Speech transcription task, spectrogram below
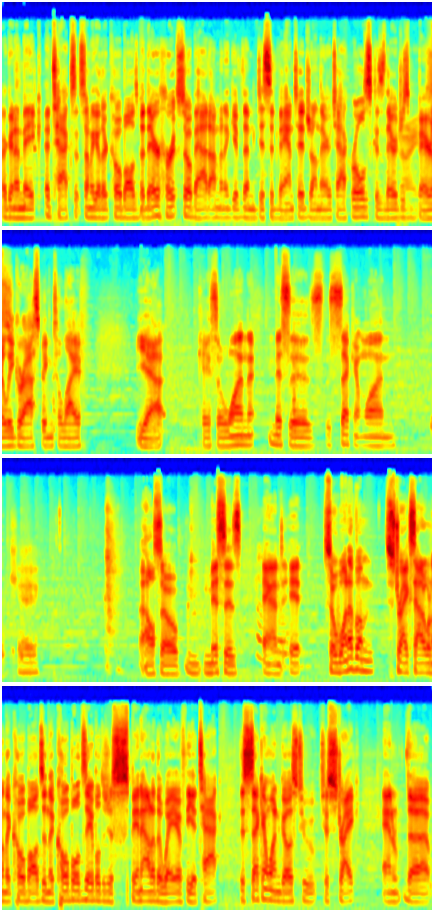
are going to make attacks at some of the other kobolds, but they're hurt so bad, I'm going to give them disadvantage on their attack rolls because they're just Nice. barely grasping to life. Yeah. Okay, so one misses. The second one, okay, also m- misses, and it. So one of them strikes out one of the kobolds, and the kobold's able to just spin out of the way of the attack. The second one goes to to strike, and the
